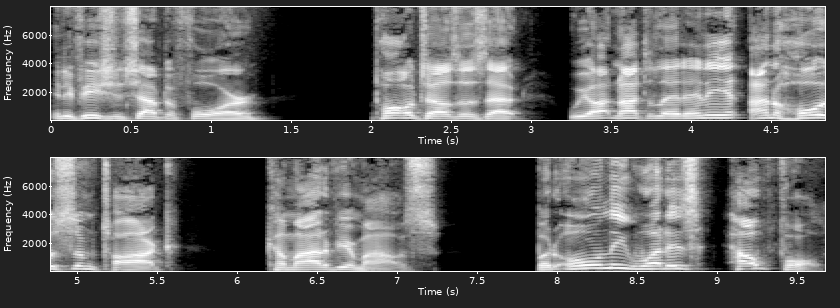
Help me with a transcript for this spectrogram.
In Ephesians chapter 4, Paul tells us that we ought not to let any unwholesome talk come out of your mouths, but only what is helpful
